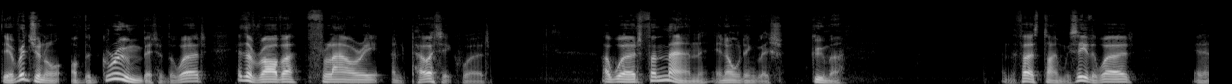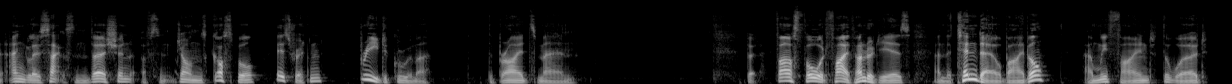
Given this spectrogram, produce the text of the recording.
The original of the groom bit of the word is a rather flowery and poetic word, a word for man in Old English, guma. And the first time we see the word in an Anglo Saxon version of St. John's Gospel, it's written bridegroomer, the bride's man. But fast forward 500 years and the Tyndale Bible, and we find the word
